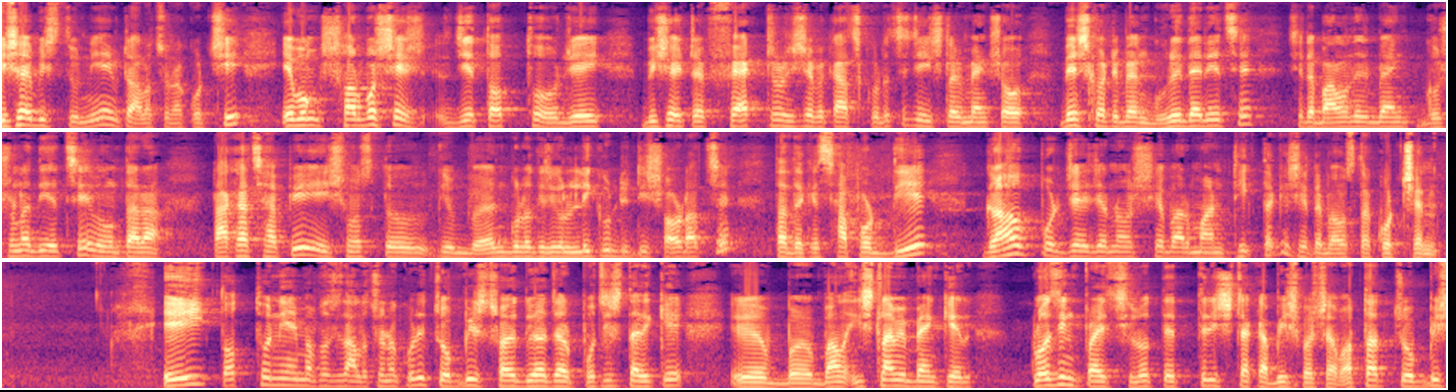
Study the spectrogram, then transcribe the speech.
বিষয়বস্তু নিয়ে একটু আলোচনা করছি এবং সর্বশেষ যে তথ্য, যে বিষয়টা ফ্যাক্টর হিসেবে কাজ করেছে, যে ইসলামী ব্যাংক সহ বেশ কটি ব্যাংক ঘুরে দাঁড়িয়েছে, সেটা বাংলাদেশ ব্যাংক ঘোষণা দিয়েছে এবং তারা টাকা ছাপিয়ে এই সমস্ত ব্যাংকগুলোকে যেগুলো লিকুইডিটি শর্ট আছে, তাদেরকে সাপোর্ট দিয়ে গ্রাহক পর্যায়ে যেন সেবার মান ঠিক থাকে, সেটা ব্যবস্থা করছেন। এই তথ্য নিয়ে আমি আপনার সাথে আলোচনা করি। চব্বিশ ছয় দুই হাজার পঁচিশ তারিখে ইসলামী ব্যাংকের ক্লোজিং প্রাইস ছিল তেত্রিশ টাকা বিশ পয়সা। অর্থাৎ চব্বিশ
